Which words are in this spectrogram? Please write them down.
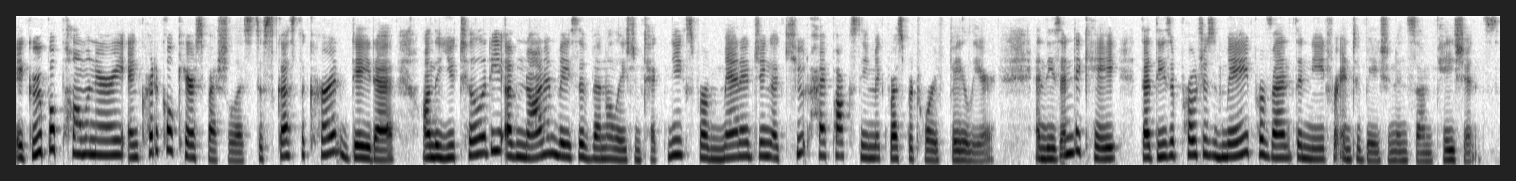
A group of pulmonary and critical care specialists discussed the current data on the utility of non invasive ventilation techniques for managing acute hypoxemic respiratory failure, and these indicate that these approaches may prevent the need for intubation in some patients.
